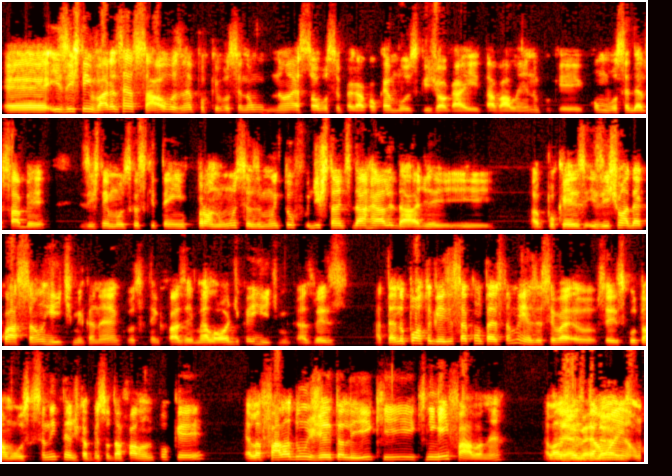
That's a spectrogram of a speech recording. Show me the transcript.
É, existem várias ressalvas, né? Porque você não, não é só você pegar qualquer música e jogar e tá valendo, porque, como você deve saber, existem músicas que têm pronúncias muito distantes da realidade e, e porque existe uma adequação rítmica, né? Que você tem que fazer, melódica e rítmica. Às vezes até no português isso acontece também. Às vezes você, vai, você escuta uma música e você não entende o que a pessoa está falando porque ela fala de um jeito ali que, que ninguém fala, né? Ela às é, vezes dá uma, uma,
